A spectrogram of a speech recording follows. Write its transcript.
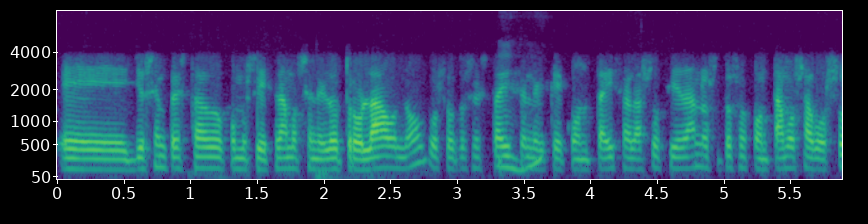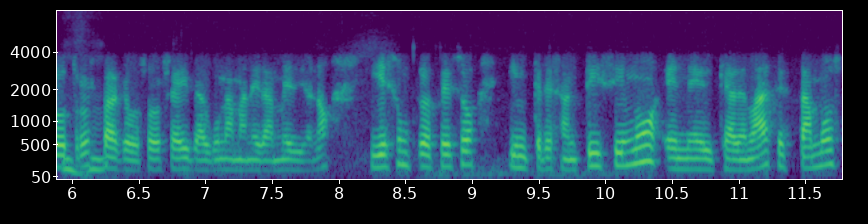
Eh, yo siempre he estado, como si dijéramos, en el otro lado, ¿no? Vosotros estáis en el que contáis a la sociedad, nosotros os contamos a vosotros para que vosotros seáis de alguna manera medio, ¿no? Y es un proceso interesantísimo en el que además estamos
